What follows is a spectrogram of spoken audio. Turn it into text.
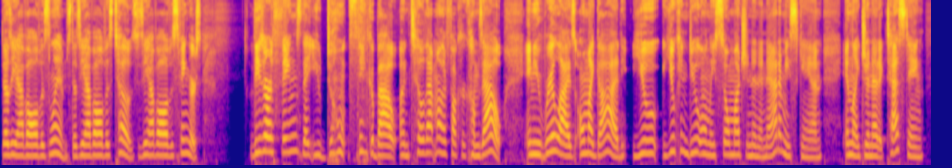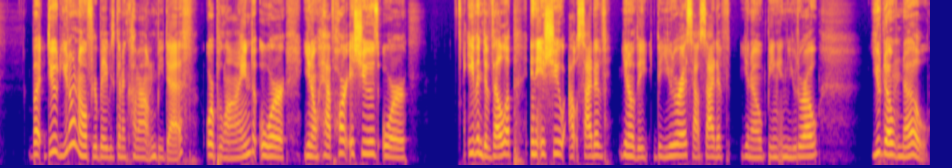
Does he have all of his limbs? Does he have all of his toes? Does he have all of his fingers? These are things that you don't think about until that motherfucker comes out and you realize, "Oh my god, you you can do only so much in an anatomy scan in like genetic testing." But dude, you don't know if your baby's going to come out and be deaf or blind or, you know, have heart issues or even develop an issue outside of, you know, the the uterus, outside of, you know, being in utero. You don't know.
